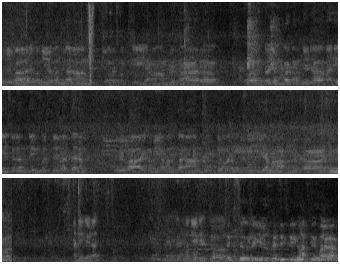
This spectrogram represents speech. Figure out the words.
परिवारकं यवन्दनां मृत्योर्मुक्षीयमामृतात् ॐ त्र्यम्बकं यजामहे सुगन्धिं पुष्टिवर्धनं परिवारकं यवन्दनां मृत्योर्मुक्षीयमामृतात् అనేలేడా అనేటి నెక్స్ట్ ప్రతి శ్రీనివాస్ నిర్మల గారు.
